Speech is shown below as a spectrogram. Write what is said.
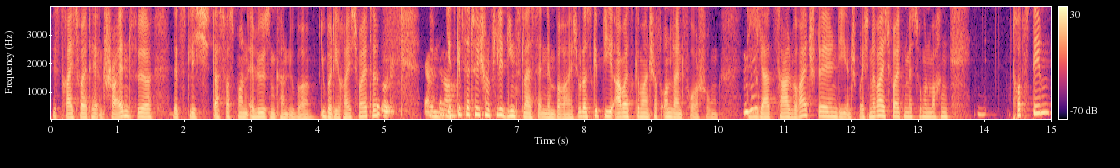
ist Reichweite entscheidend für letztlich das, was man erlösen kann über, über die Reichweite. Ja, ähm, genau. Jetzt gibt es natürlich schon viele Dienstleister in dem Bereich oder es gibt die Arbeitsgemeinschaft Online-Forschung, die mhm. ja Zahlen bereitstellen, die entsprechende Reichweitenmessungen machen. Trotzdem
